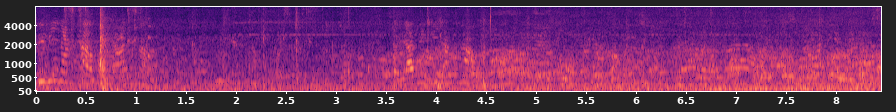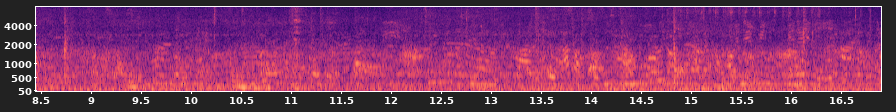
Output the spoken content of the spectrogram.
พี่พี่ๆนักข่าวขออนุญาตค่ะขออนุญาตพี่พี่ๆนักข่าวค่ะ ไม่ได้มีไม่ได้หนีหายไปไหน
